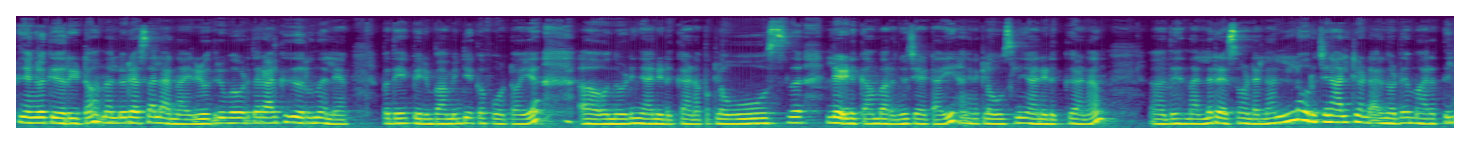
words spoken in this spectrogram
ഞങ്ങൾ കയറിയിട്ടോ നല്ലൊരു രസമല്ലായിരുന്നു. എഴുപത് രൂപ കൊടുത്ത ഒരാൾക്ക് കയറുന്നല്ലേ അപ്പോൾ അതേ പെരുമ്പാമ്പിന്റെയൊക്കെ ഫോട്ടോയെ ഒന്നുകൂടി ഞാൻ എടുക്കുകയാണ് അപ്പോൾ ക്ലോസിൽ എടുക്കാൻ പറഞ്ഞു ചേട്ടായി. അങ്ങനെ ക്ലോസിൽ ഞാൻ എടുക്കുകയാണ്. അതെ നല്ല രസമുണ്ടായിരുന്നു നല്ല ഒറിജിനാലിറ്റി ഉണ്ടായിരുന്നു. അവിടെ മരത്തിൽ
